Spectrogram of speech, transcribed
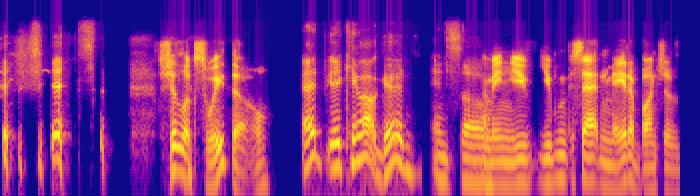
this shit. Shit looks sweet though. It, it came out good. And so I mean, you, you sat and made a bunch of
